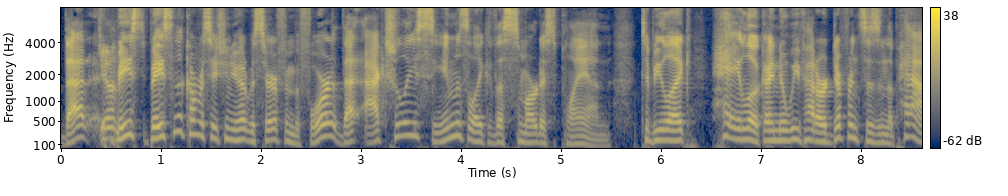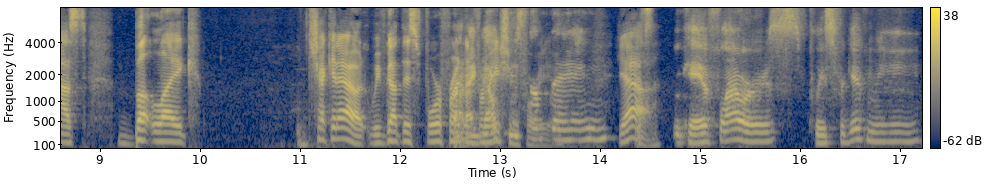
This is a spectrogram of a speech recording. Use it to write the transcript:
That Yeah. based based on the conversation you had with Seraphim before, that actually seems like the smartest plan. To be like, hey, look, I know we've had our differences in the past, but like, check it out. We've got this forefront But I got information you for you. Yeah. This bouquet of flowers. Please forgive me.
